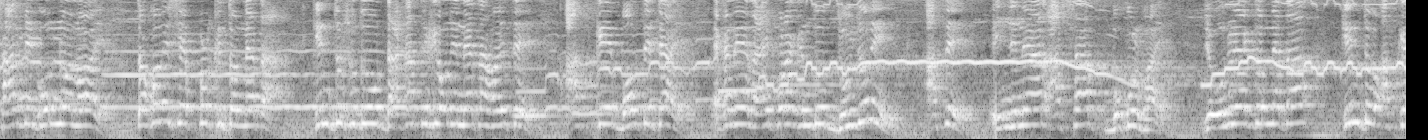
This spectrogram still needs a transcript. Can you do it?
সার্বিক উন্নয়ন হয়, তখনই সে প্রকৃত নেতা। কিন্তু শুধু ঢাকা থেকে উনি নেতা হয়েছে, আজকে বলতে চাই, এখানে রায়পুরা কিন্তু দুজনই আছে। ইঞ্জিনিয়ার আশরাফ বকুল ভাই, যে উনি একজন নেতা, কিন্তু আজকে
